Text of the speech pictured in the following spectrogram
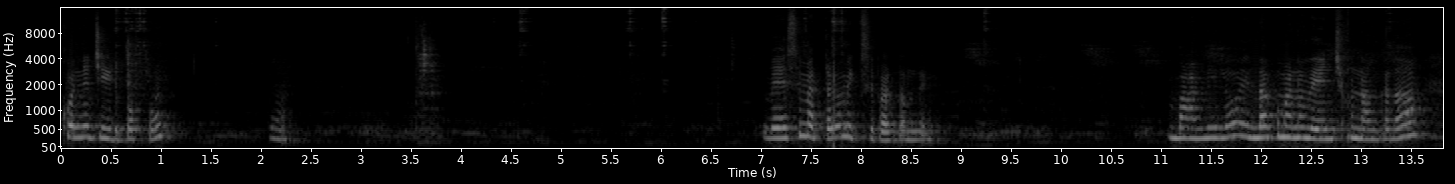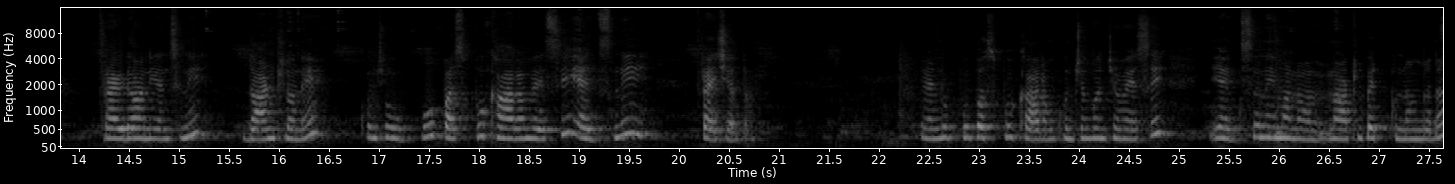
కొన్ని జీడిపప్పు. వేసి మెత్తగా మిక్సీ పడతాం దీన్ని. బాండీలో ఇందాక మనం వేయించుకున్నాం కదా ఫ్రైడ్ ఆనియన్స్ని దాంట్లోనే కొంచెం ఉప్పు పసుపు కారం వేసి ఎగ్స్ని ఫ్రై చేద్దాం. అండ్ ఉప్పు పసుపు కారం కొంచెం కొంచెం వేసి ఈ ఎగ్స్ని మనం నాట్లు పెట్టుకున్నాం కదా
